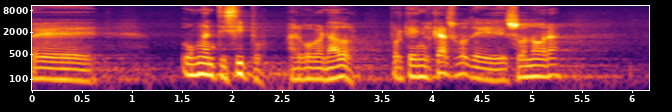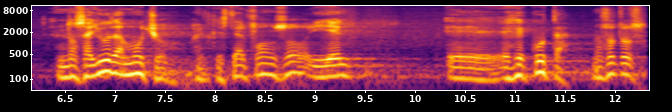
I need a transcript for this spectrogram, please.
eh, un anticipo al gobernador, porque en el caso de Sonora nos ayuda mucho el que esté Alfonso y él eh, ejecuta. Nosotros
